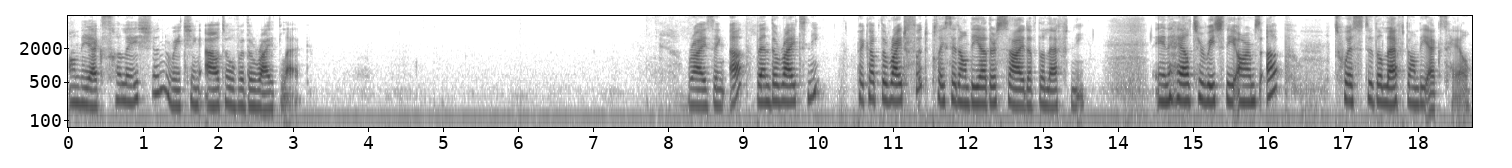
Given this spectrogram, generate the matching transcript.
On the exhalation, reaching out over the right leg. Rising up, bend the right knee. Pick up the right foot, place it on the other side of the left knee. Inhale to reach the arms up, twist to the left on the exhale.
